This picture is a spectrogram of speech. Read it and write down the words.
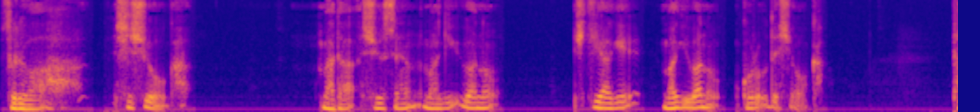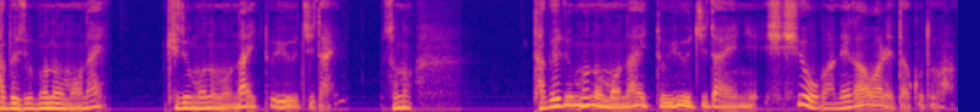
それは、師匠が、まだ終戦間際の引き上げ間際の頃でしょうか。食べるものもない、着るものもないという時代、その食べるものもないという時代に師匠が願われたことは、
